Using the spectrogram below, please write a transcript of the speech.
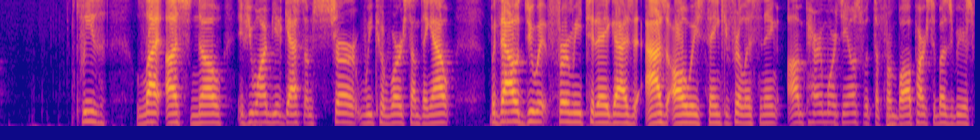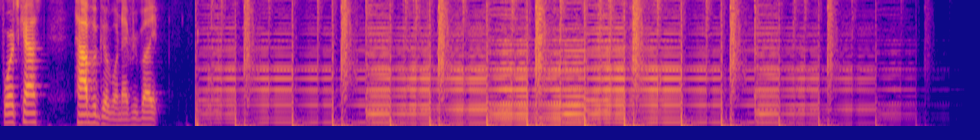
please let us know if you want to be a guest. I'm sure we could work something out. But that'll do it for me today, guys. As always, thank you for listening. I'm Perry Mortinos with the From Ballparks to Buzzerbeer Sportscast. Have a good one, everybody.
